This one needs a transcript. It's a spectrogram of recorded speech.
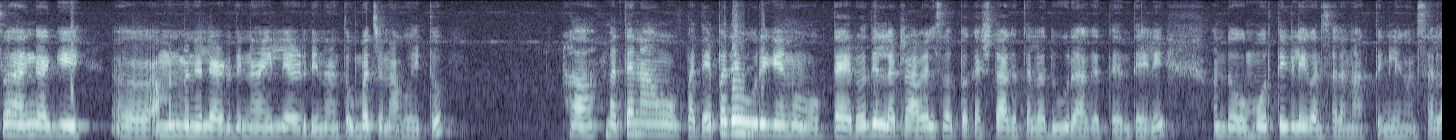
ಸೊ ಹಾಗಾಗಿ ಅಮ್ಮನ ಮನೇಲಿ ಎರಡು ದಿನ, ಇಲ್ಲಿ ಎರಡು ದಿನ ತುಂಬ ಚೆನ್ನಾಗೋಯ್ತು ಹೋಯಿತು. ಮತ್ತೆ ನಾವು ಪದೇ ಪದೇ ಊರಿಗೇನು ಹೋಗ್ತಾ ಇರೋದಿಲ್ಲ. ಟ್ರಾವೆಲ್ ಸ್ವಲ್ಪ ಕಷ್ಟ ಆಗುತ್ತಲ್ಲ, ದೂರ ಆಗುತ್ತೆ ಅಂತೇಳಿ. ಒಂದು ಮೂರು ತಿಂಗಳಿಗೆ ಒಂದು ಸಲ ನಾಲ್ಕು ತಿಂಗಳಿಗೆ ಒಂದ್ಸಲ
